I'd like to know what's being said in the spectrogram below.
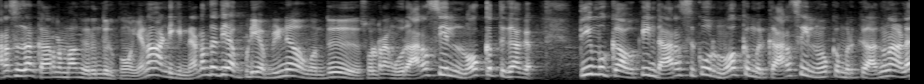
அரசு தான் காரணமாக இருந்திருக்கும். ஏன்னா அன்றைக்கி நடந்ததே அப்படி அப்படின்னு அவங்க வந்து சொல்கிறாங்க ஒரு அரசியல் நோக்கத்துக்காக. திமுகவுக்கு இந்த அரசுக்கு ஒரு நோக்கம் இருக்குது அரசியல் நோக்கம் இருக்குது அதனால்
